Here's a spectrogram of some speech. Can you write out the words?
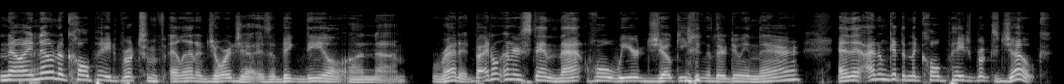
Now I know Nicole Paige Brooks from Atlanta, Georgia, is a big deal on um, Reddit, but I don't understand that whole weird jokey thing that they're doing there. And then I don't get the Nicole Paige Brooks joke.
